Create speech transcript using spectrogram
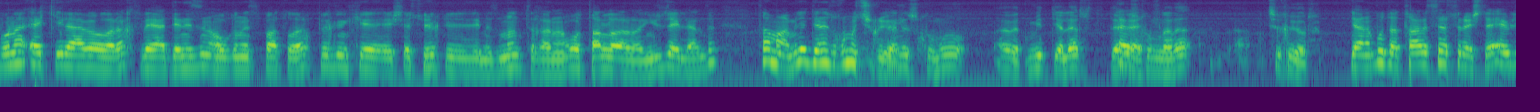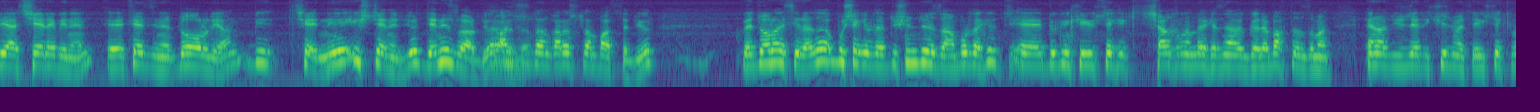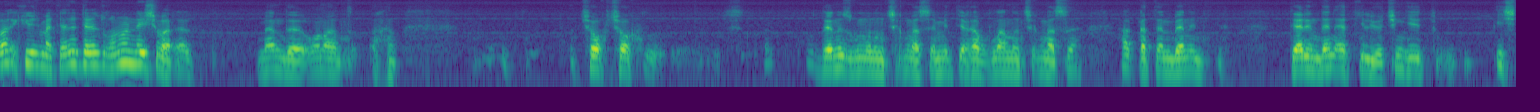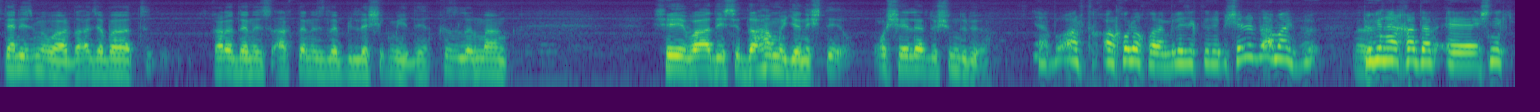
Buna ek ilave olarak veya denizin olduğunu ispat olarak bugünkü işte Sürüklü dediğimiz mıntıkanın o tarlaların yüzeylerinde tamamıyla deniz kumu çıkıyor. Deniz kumu, evet midyeler, deniz Evet. kumları çıkıyor. Yani bu da tarihsel süreçte Evliya Çelebi'nin e, tezini doğrulayan bir şey. Niye iş deniz diyor? Deniz var diyor. Evet, Acı sudan, kara sudan bahsediyor. Ve dolayısıyla da bu şekilde düşündüğün zaman buradaki e, bugünkü yükseklik Çankırı'nın merkezine göre baktığın zaman en az 150-200 metre yükseklik var. 200 metrede deniz kumunun ne işi var? Evet. Ben de ona çok çok deniz kumunun çıkması, midye kabuklarının çıkması hakikaten beni derinden etkiliyor. Çünkü iç deniz mi vardı acaba Karadeniz Akdeniz'le birleşik miydi? Kızılırmak'ın şey vadisi daha mı genişti? O şeyler düşündürüyor. Ya bu artık arkeologların bilecekleri bir şeyler de ama Evet. bugüne kadar e, şimdi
